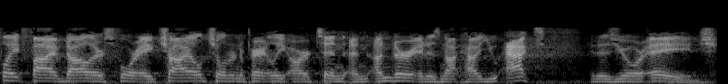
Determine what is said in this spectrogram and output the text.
flight, $5 for a child. Children apparently are 10 and under. It is not how you act, it is your age.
